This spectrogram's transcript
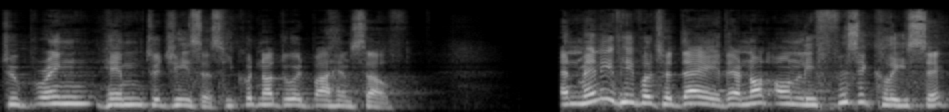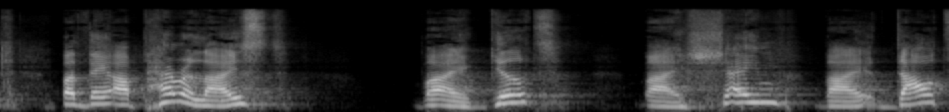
to bring him to Jesus. He could not do it by himself. And many people today, they're not only physically sick, but they are paralyzed by guilt, by shame, by doubt,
